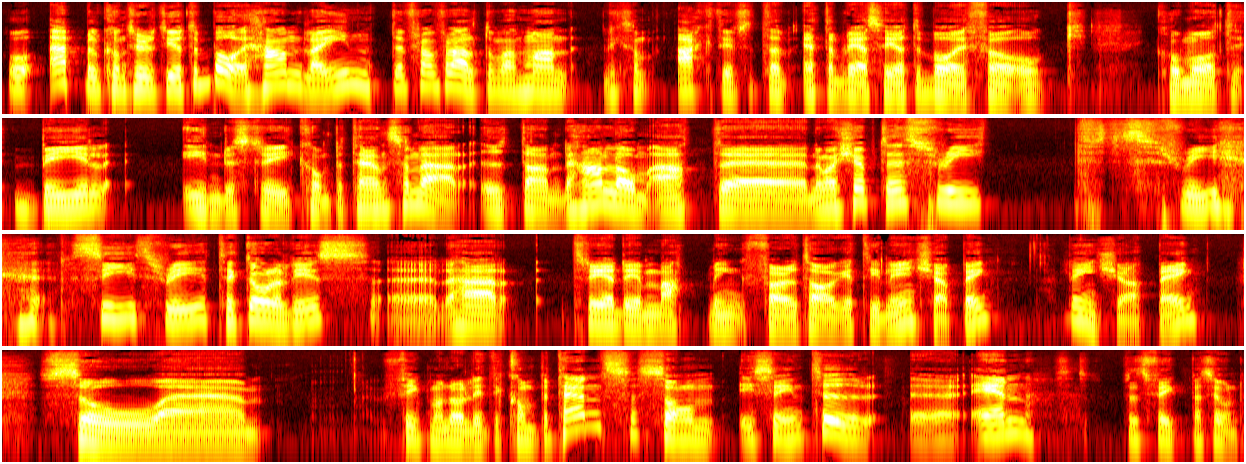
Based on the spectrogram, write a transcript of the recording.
Och Apple-kontoret i Göteborg handlar inte framförallt om att man liksom aktivt etablerar sig i Göteborg för att komma åt bilindustrikompetensen där. Utan det handlar om att eh, när man köpte 3, 3, C3 Technologies, eh, det här 3D-mapping-företaget i Linköping. Linköping. Så eh, fick man då lite kompetens som i sin tur eh, en specifik person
